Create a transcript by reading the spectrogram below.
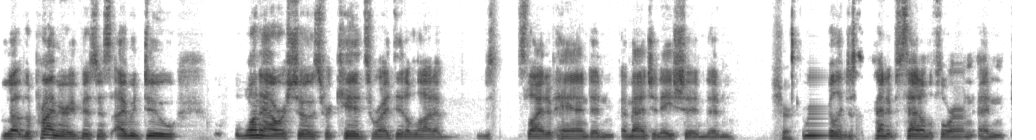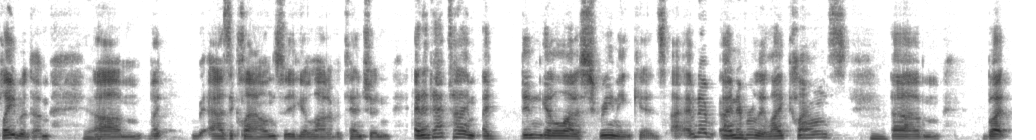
you know, the primary business. I would do one hour shows for kids where I did a lot of sleight of hand and imagination and sure really just kind of sat on the floor and, and played with them yeah. um, but as a clown so you get a lot of attention and at that time i didn't get a lot of screaming kids i, have never i never really liked clowns hmm. um, but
